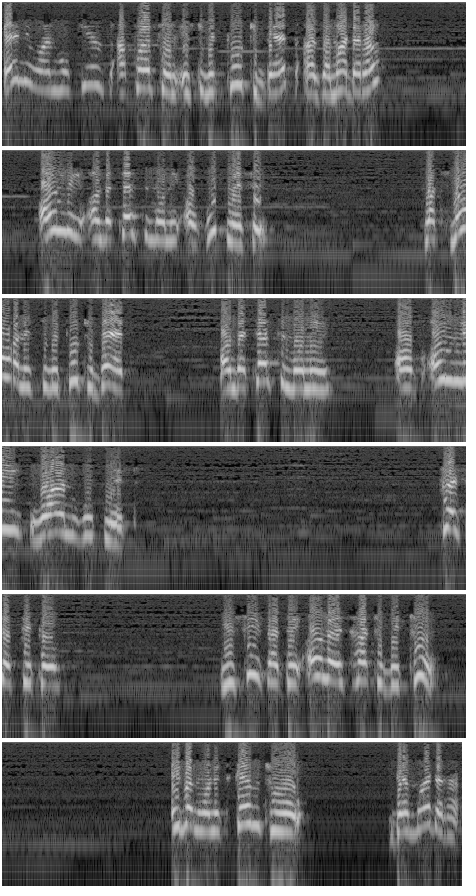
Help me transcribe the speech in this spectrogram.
Anyone who kills a person is to be put to death as a murderer only on the testimony of witnesses. But no one is to be put to death on the testimony of only one witness. Precious people, you see that they always had to be two. Even when it came to the murderer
